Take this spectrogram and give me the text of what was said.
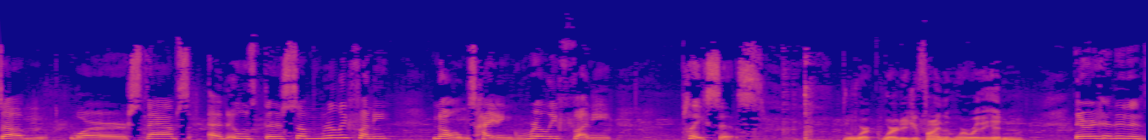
some were stamps, and it was there's some really funny gnomes hiding really funny places. Where, where did you find them? Where were they hidden? They were hidden in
